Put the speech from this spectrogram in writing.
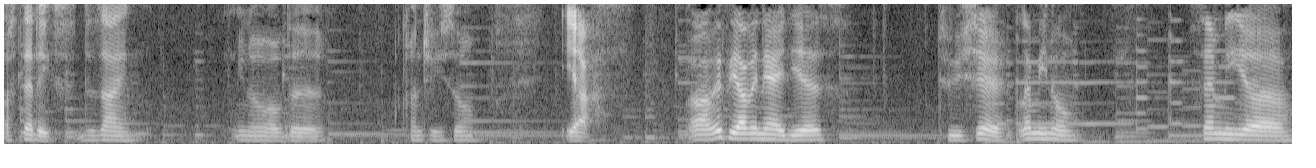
aesthetics, design, you know, of the country. So, yeah. Um, if you have any ideas to share, let me know. Send me a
